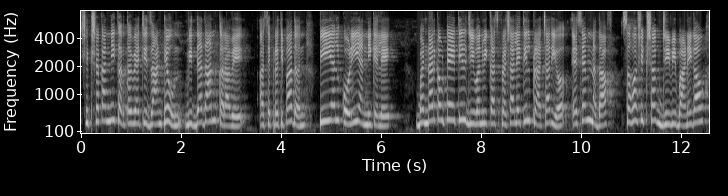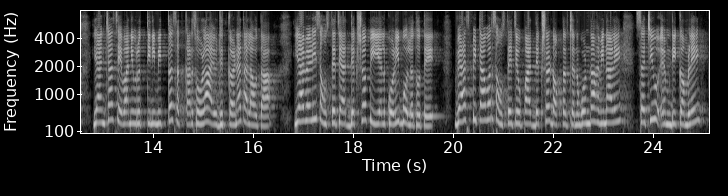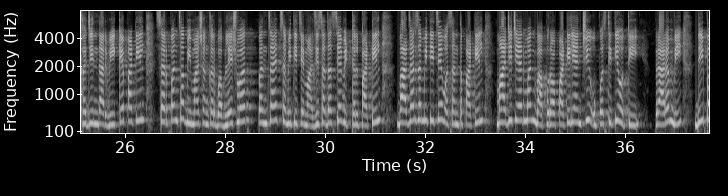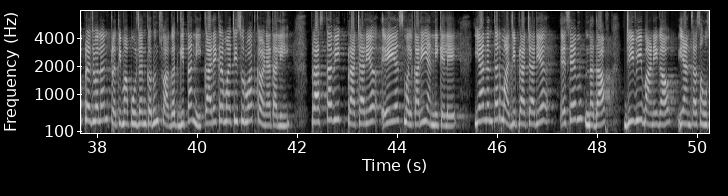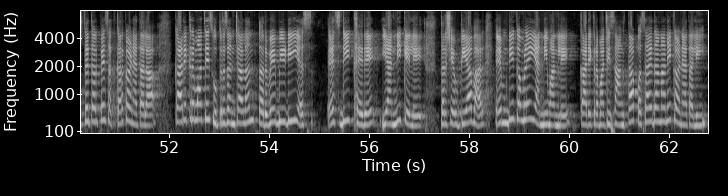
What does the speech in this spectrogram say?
शिक्षकांनी कर्तव्याची जाण ठेवून विद्यादान करावे असे प्रतिपादन पी एल कोळी यांनी केले. भंडारकवटे येथील जीवन विकास प्रशालेतील प्राचार्य एस एम नदाफ सहशिक्षक जी व्ही बाणेगाव यांच्या सेवानिवृत्तीनिमित्त सत्कार सोहळा आयोजित करण्यात आला होता. यावेळी संस्थेचे अध्यक्ष पी एल कोळी बोलत होते. व्यासपीठावर संस्थेचे उपाध्यक्ष डॉक्टर चनगोंडा हविनाळे सचिव एम डी कमळे खजिनदार व्ही के पाटील सरपंच भीमाशंकर बबलेश्वर पंचायत समितीचे माजी सदस्य विठ्ठल पाटील बाजार समितीचे वसंत पाटील माजी चेअरमन बापूराव पाटील यांची उपस्थिती होती. प्रारंभी दीप प्रज्वलन प्रतिमा पूजन करून स्वागत गीतांनी कार्यक्रमाची सुरुवात करण्यात आली. प्रास्ताविक प्राचार्य ए एस मलकारी यांनी केले. यानंतर माजी प्राचार्य S M Nadaf G V Banegaon यांचा संस्थेतर्फे सत्कार करण्यात आला. कार्यक्रमाचे सूत्रसंचालन Tarve B D S S D Khaire यांनी केले. तर शेवटी आभार एम डी कमळे यांनी मानले. कार्यक्रमाची सांगता पसायदानाने करण्यात आली.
